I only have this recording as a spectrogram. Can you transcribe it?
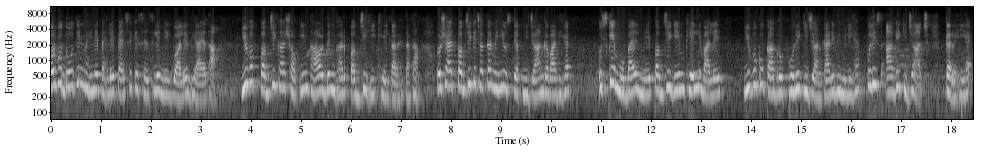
और वो दो तीन महीने पहले पैसे के सिलसिले में ग्वालियर भी आया था। युवक पबजी का शौकीन था और दिन भर पबजी ही खेलता रहता था। और शायद पबजी के चक्कर में ही उसने अपनी जान गंवा दी है। उसके मोबाइल में पबजी गेम खेलने वाले युवकों का ग्रुप होने की जानकारी भी मिली है। पुलिस आगे की जाँच कर रही है।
